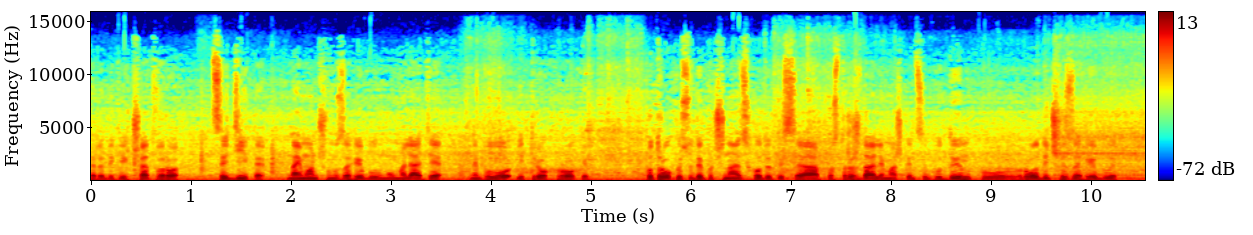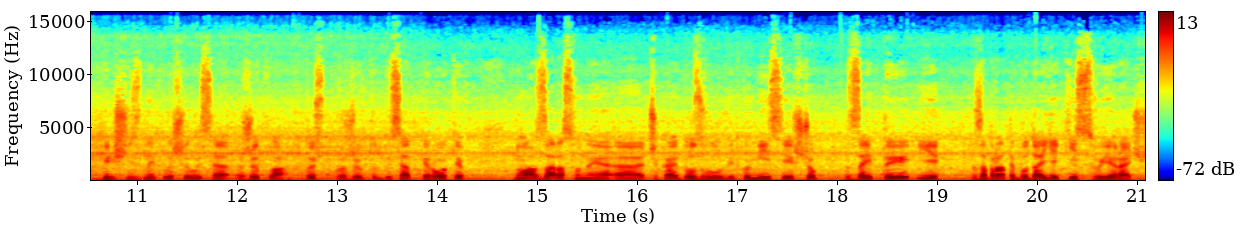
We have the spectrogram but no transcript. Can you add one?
серед яких четверо це діти. Найменшому загиблому маляті не було і трьох років. Потроху сюди починають сходитися постраждалі мешканці будинку, родичі загиблих. Більшість з них лишилися житла. Хтось прожив тут десятки років. Ну а зараз вони е, чекають дозволу від комісії, щоб зайти і забрати бодай якісь свої речі.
